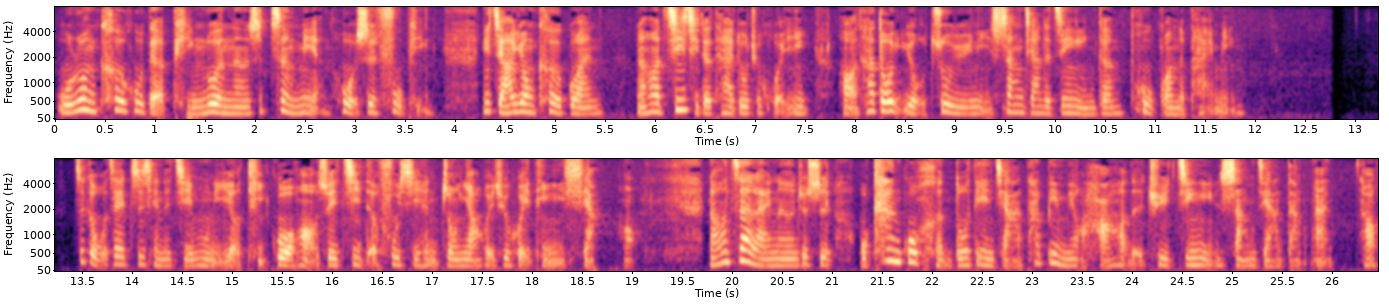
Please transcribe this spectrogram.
无论客户的评论呢是正面或者是负评，你只要用客观然后积极的态度去回应，好，它都有助于你商家的经营跟曝光的排名。这个我在之前的节目里有提过哈，所以记得复习很重要，回去回听一下。好，然后再来呢，就是我看过很多店家，他并没有好好的去经营商家档案。好。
